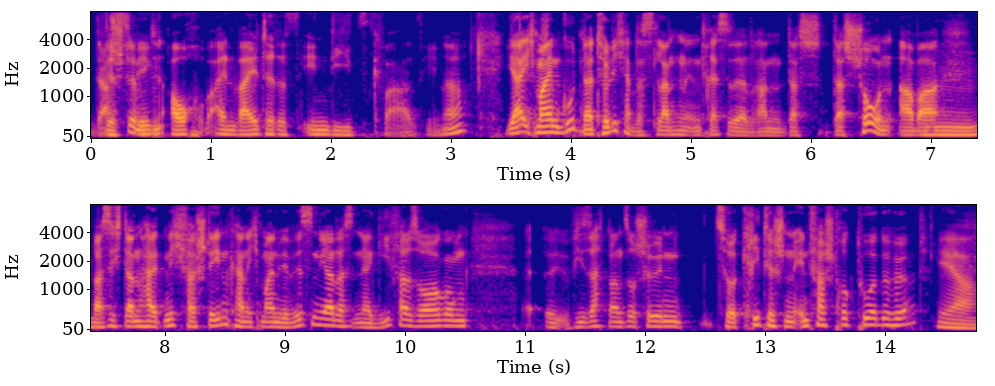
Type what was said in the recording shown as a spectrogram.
Das Deswegen stimmt. auch ein weiteres Indiz quasi, ne? Ja, ich meine, gut, natürlich hat das Land ein Interesse daran, das, das schon, aber was ich dann halt nicht verstehen kann, ich meine, wir wissen ja, dass Energieversorgung, äh, wie sagt man so schön, zur kritischen Infrastruktur gehört. Ja.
